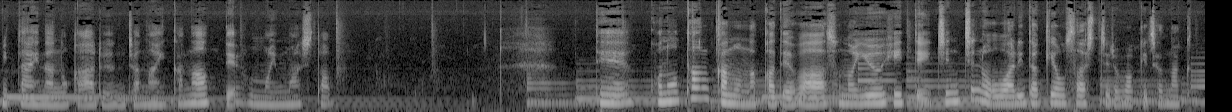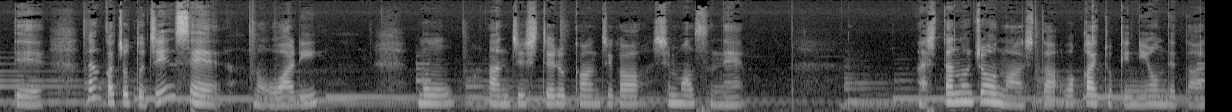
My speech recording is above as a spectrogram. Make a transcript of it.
みたいなのがあるんじゃないかなって思いました。でこの短歌の中ではその夕日って一日の終わりだけを指してるわけじゃなくてなんかちょっと人生の終わりも暗示してる感じがしますね。明日のジョーの明日若い時に読んでた「明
